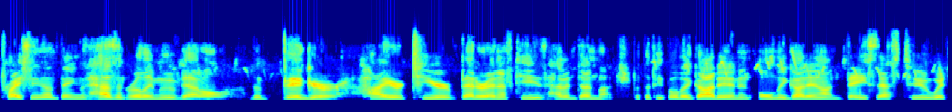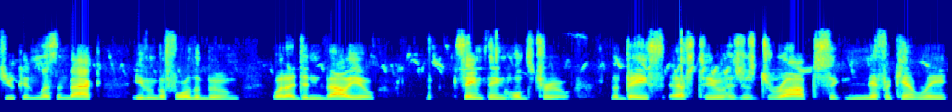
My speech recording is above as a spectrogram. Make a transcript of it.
pricing on things hasn't really moved at all the bigger, higher tier, better NFTs haven't done much. But the people that got in and only got in on base S2, which you can listen back even before the boom, what I didn't value, same thing holds true. The base S2 has just dropped significantly.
